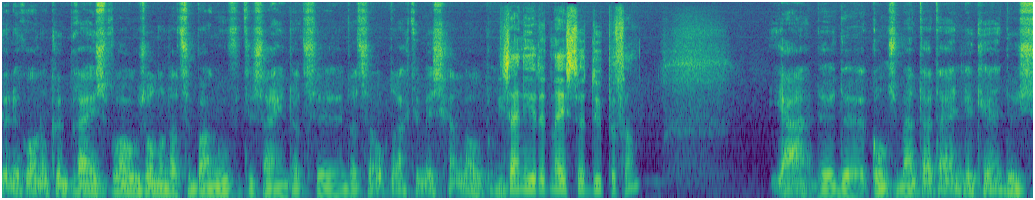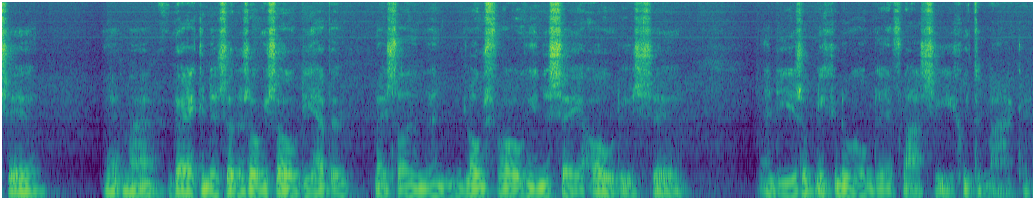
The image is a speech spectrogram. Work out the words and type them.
kunnen gewoon ook hun prijzen verhogen zonder dat ze bang hoeven te zijn dat ze, dat ze opdrachten mis gaan lopen. Wie zijn hier het meeste dupe van? Ja, de, de consument uiteindelijk. Hè. Dus, uh, maar werkenden zullen sowieso, die hebben meestal een, een loonsverhoging in de CAO. Dus, uh, en die is ook niet genoeg om de inflatie goed te maken.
